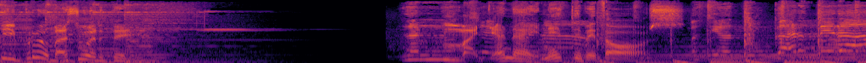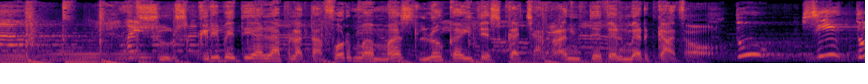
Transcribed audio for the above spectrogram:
y prueba suerte. Mañana en ETV2. Suscríbete a la plataforma más loca y descacharrante del mercado. Sí, tú.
